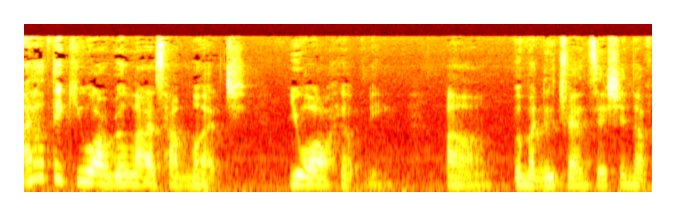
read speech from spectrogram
I don't think you all realize how much you all helped me um, with my new transition of,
